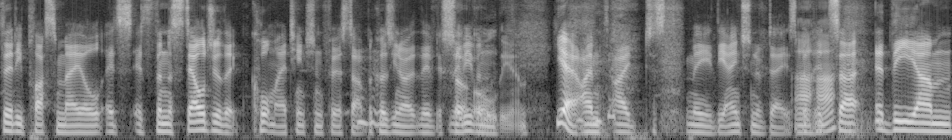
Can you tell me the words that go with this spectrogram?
thirty plus male. It's it's the nostalgia that caught my attention first up because you know they've You're so they've even old, yeah I'm I just me the ancient of days, but Uh-huh. it's uh, the um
